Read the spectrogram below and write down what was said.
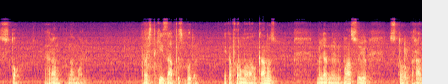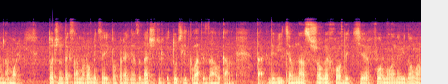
100 грам на моль. Ось такий запис буде. Яка формула алкану з молярною масою 100 грам на моль. Точно так само робиться, як попередня задача, тільки тут слідкувати за алканом. Так, дивіться, в нас що виходить. Формула невідома.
